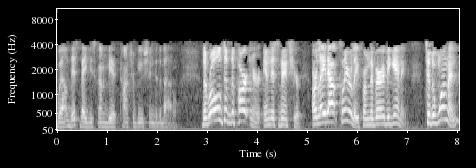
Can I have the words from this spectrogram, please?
Well, this baby's going to be a contribution to the battle. The roles of the partner in this venture are laid out clearly from the very beginning. To the woman,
